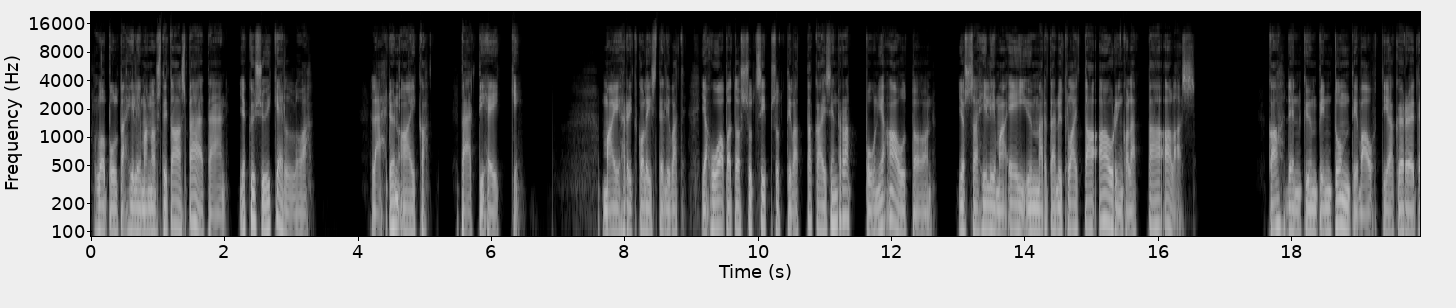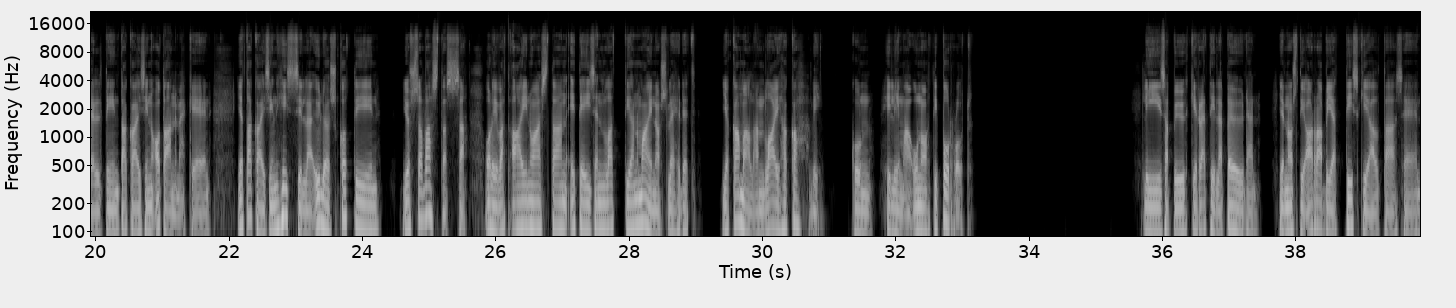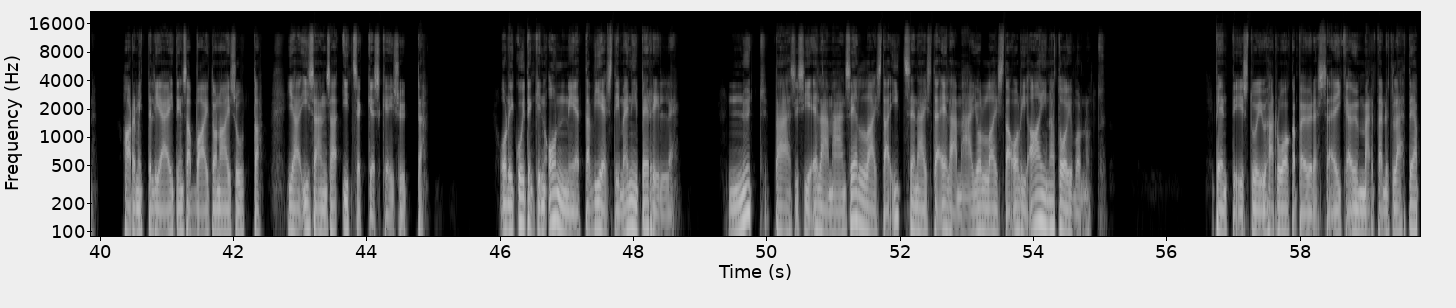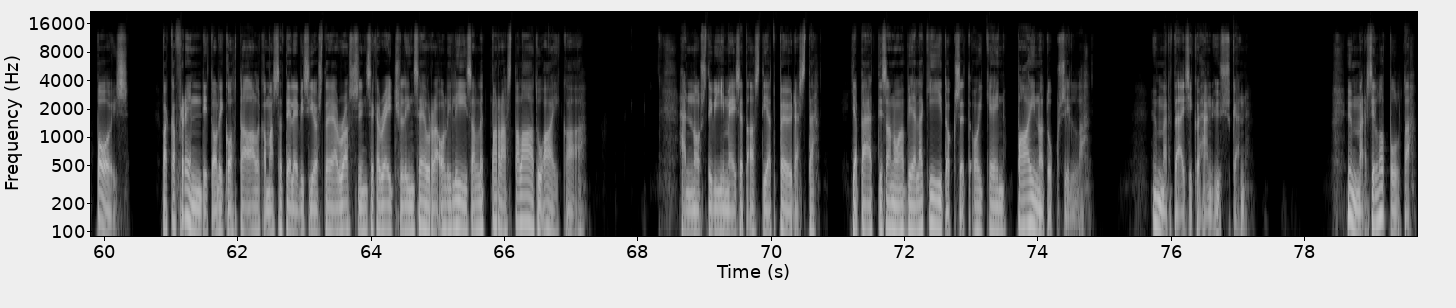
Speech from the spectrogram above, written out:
Lopulta Hilma nosti taas päätään ja kysyi kelloa. Lähdön aika, päätti Heikki. Maiharit kolistelivat ja huopatossut sipsuttivat takaisin rappuun ja autoon, jossa Hilma ei ymmärtänyt laittaa aurinkoläppää alas. Kahden kympin tuntivauhtia köröteltiin takaisin Otanmäkeen ja takaisin hissillä ylös kotiin, jossa vastassa olivat ainoastaan eteisen lattian mainoslehdet ja kamalan laiha kahvi, kun Hilma unohti purut. Liisa pyyhki rätillä pöydän ja nosti arabiat tiskialtaaseen, harmitteli äitinsä vaitonaisuutta ja isänsä itsekeskeisyyttä. Oli kuitenkin onni, että viesti meni perille. Nyt pääsisi elämään sellaista itsenäistä elämää, jollaista oli aina toivonut. Pentti istui yhä ruokapöydässä eikä ymmärtänyt lähteä pois. Vaikka Friendit oli kohta alkamassa televisiosta ja Rossin sekä Rachelin seura oli Liisalle parasta laatuaikaa. Hän nosti viimeiset astiat pöydästä ja päätti sanoa vielä kiitokset oikein painotuksilla – Ymmärtäisikö hän yskän? Ymmärsi lopulta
